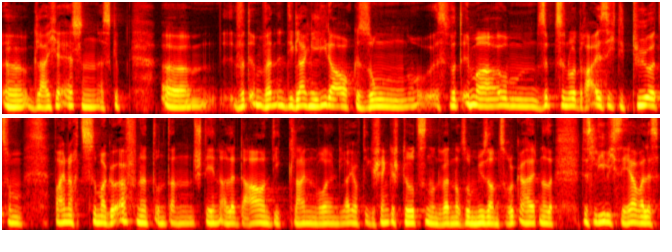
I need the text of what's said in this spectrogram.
äh, gleiche Essen. Es gibt ähm, wird, werden die gleichen Lieder auch gesungen. Es wird immer um 17.30 Uhr die Tür zum Weihnachtszimmer geöffnet und dann stehen alle da und die Kleinen wollen gleich auf die Geschenke stürzen und werden noch so mühsam zurückgehalten. Also das liebe ich sehr, weil es,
